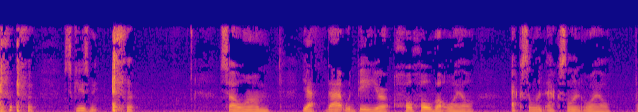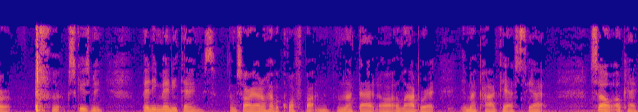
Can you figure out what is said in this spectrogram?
excuse me so um yeah that would be your jojoba oil excellent excellent oil for excuse me many many things i'm sorry i don't have a cough button i'm not that uh, elaborate in my podcast yet so okay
